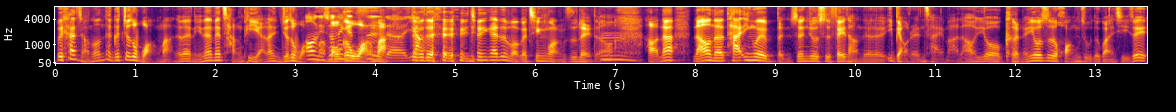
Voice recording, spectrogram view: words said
我一看想说那个就是王嘛，对不对？你那边长屁啊，那你就是王嘛，某个王嘛，对不对？你就应该是某个亲王之类的哦。嗯、好，那然后呢，他因为本身就是非常的一表人才嘛，然后又可能又是皇族的关系，所以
